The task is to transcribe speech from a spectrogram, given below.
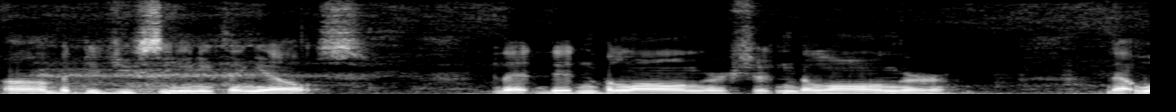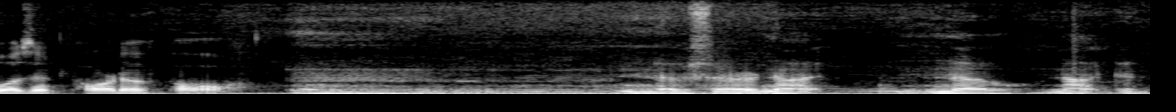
um, but did you see anything else that didn't belong or shouldn't belong or that wasn't part of Paul? No, sir, not, no, not, the-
